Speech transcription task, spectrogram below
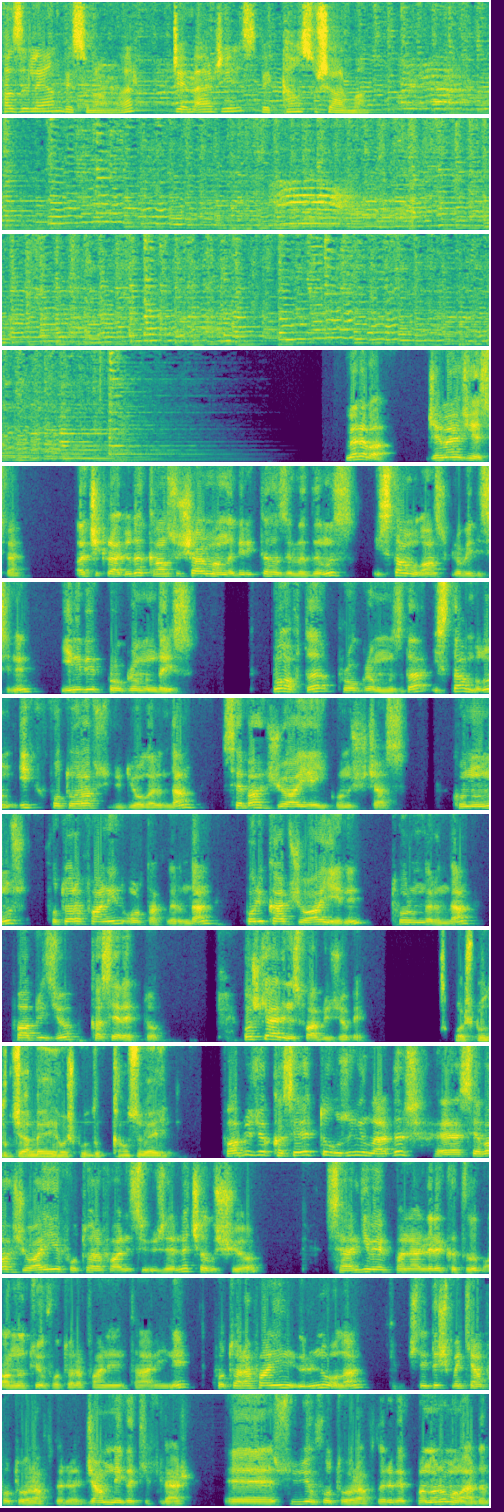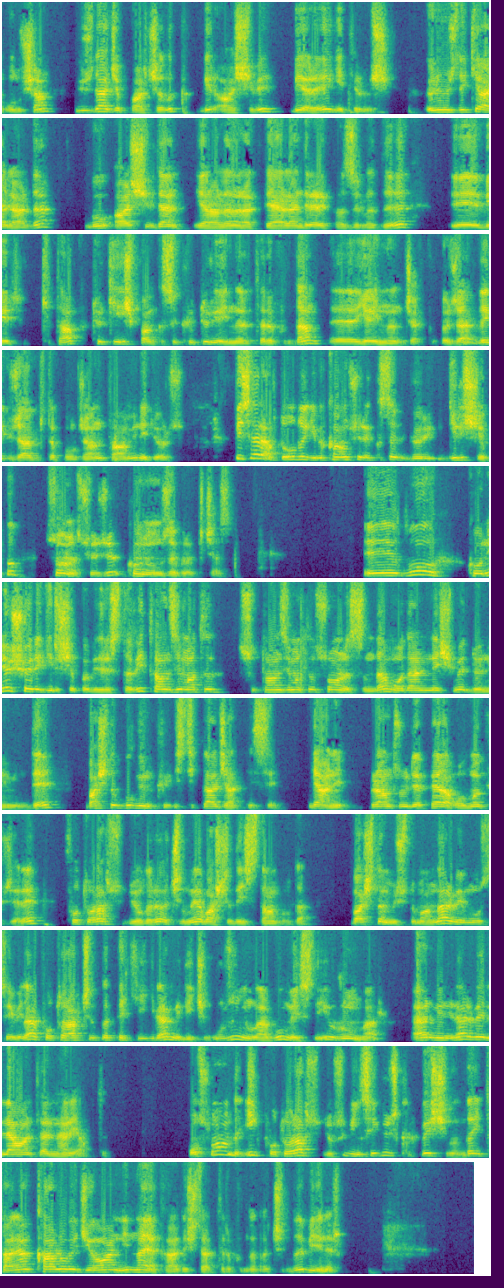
Hazırlayan ve sunanlar Cem Erciyes ve Kansu Şarman. Merhaba, Cem Erciyes ben. Açık Radyo'da Kansu Şarman'la birlikte hazırladığımız İstanbul Ansiklopedisi'nin yeni bir programındayız. Bu hafta programımızda İstanbul'un ilk fotoğraf stüdyolarından Sebah Juaye'yi konuşacağız. Konuğumuz fotoğrafhanenin ortaklarından Polikarp Juaye'nin torunlarından Fabrizio Caseretto. Hoş geldiniz Fabrizio Bey. Hoş bulduk Cem Bey, hoş bulduk Kansu Bey. Fabrizio Caseretto uzun yıllardır e, Sebah Juaye fotoğrafhanesi üzerine çalışıyor. Sergi ve panellere katılıp anlatıyor fotoğrafhanenin tarihini fotoğrafhanenin ürünü olan işte dış mekan fotoğrafları, cam negatifler, e, stüdyo fotoğrafları ve panoramalardan oluşan yüzlerce parçalık bir arşivi bir araya getirmiş. Önümüzdeki aylarda bu arşivden yararlanarak, değerlendirerek hazırladığı e, bir kitap Türkiye İş Bankası Kültür Yayınları tarafından e, yayınlanacak. Özel ve güzel bir kitap olacağını tahmin ediyoruz. Biz her hafta olduğu gibi kansüre kısa bir giriş yapıp sonra sözü konuğumuza bırakacağız. E, bu konuya şöyle giriş yapabiliriz tabii. Tanzimatın, Tanzimat'ın sonrasında modernleşme döneminde başta bugünkü İstiklal Caddesi yani Grand Rue de Pera olmak üzere fotoğraf stüdyoları açılmaya başladı İstanbul'da. Başta Müslümanlar ve Museviler fotoğrafçılıkla pek ilgilenmediği için uzun yıllar bu mesleği Rumlar, Ermeniler ve Levantenler yaptı. Osmanlı'da ilk fotoğraf stüdyosu 1845 yılında İtalyan Carlo ve Giovanni Naya kardeşler tarafından açıldığı bilinir.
